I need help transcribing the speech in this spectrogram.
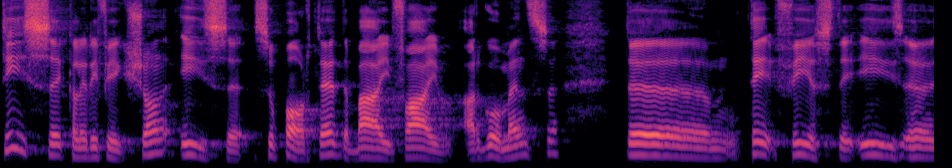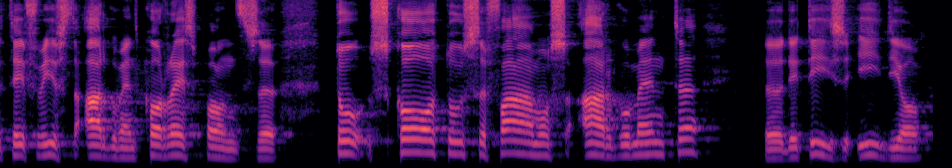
this clarification is supported by five arguments. The, the first is uh, the first argument corresponds to Scotus famous argument eh, uh, that is idio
